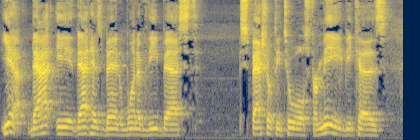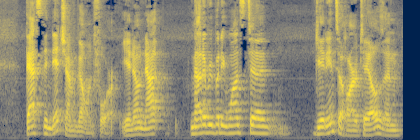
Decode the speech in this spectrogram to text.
yeah, that is, that has been one of the best specialty tools for me because that's the niche I'm going for. You know, not not everybody wants to get into hardtails, and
